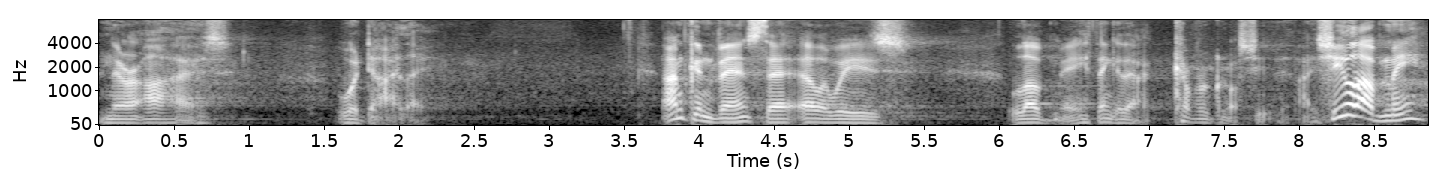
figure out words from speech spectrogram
And their eyes would dilate. I'm convinced that Eloise loved me. Think of that, cover girl. She, she loved me,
